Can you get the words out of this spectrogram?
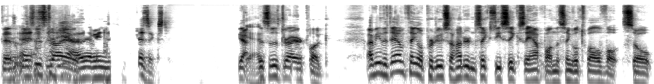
This, this is dryer. Yeah, I mean, physics. Yeah, yeah, this is dryer plug. I mean, the damn thing will produce 166 amp on the single 12 volt. So,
